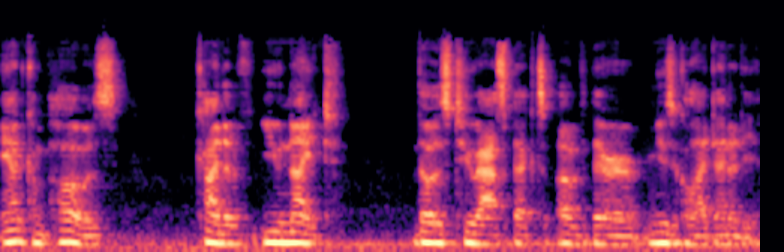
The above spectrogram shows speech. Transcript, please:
and compose kind of unite those two aspects of their musical identity?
